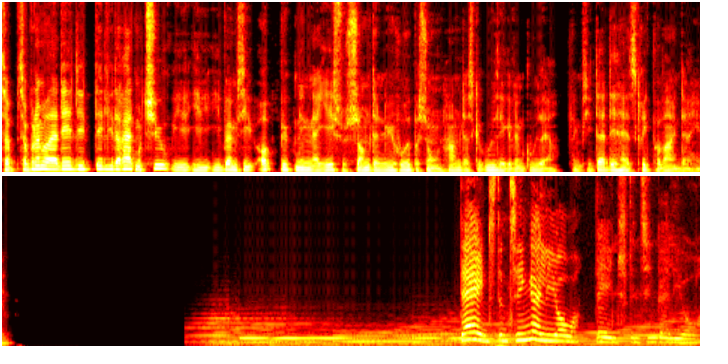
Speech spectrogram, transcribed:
Så, så på den måde er det det er et litterært motiv i, i, i hvad man siger, opbygningen af Jesus som den nye hovedperson, ham der skal udlægge, hvem Gud er. Det kan man sige, der er det her et skridt på vejen derhen. Dagens, den tænker jeg lige over. Dagens, den tænker jeg lige over.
